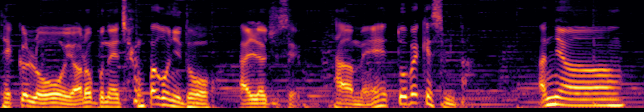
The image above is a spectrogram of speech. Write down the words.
댓글로 여러분의 장바구니도 알려주세요. 다음에 또 뵙겠습니다. 안녕.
